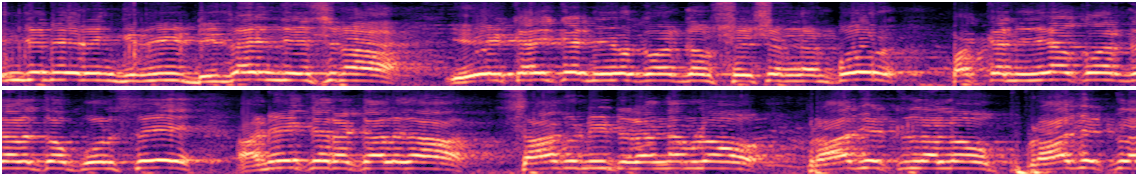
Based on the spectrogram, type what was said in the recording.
ఇంజనీరింగ్ రీ డిజైన్ చేసిన ఏకైక నియోజకవర్గం స్టేషన్ గన్పూర్ పక్క నియోజకవర్గాలతో పోలిస్తే అనేక రకాలుగా సాగునీటి రంగంలో ప్రాజెక్టులలో ప్రాజెక్టుల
